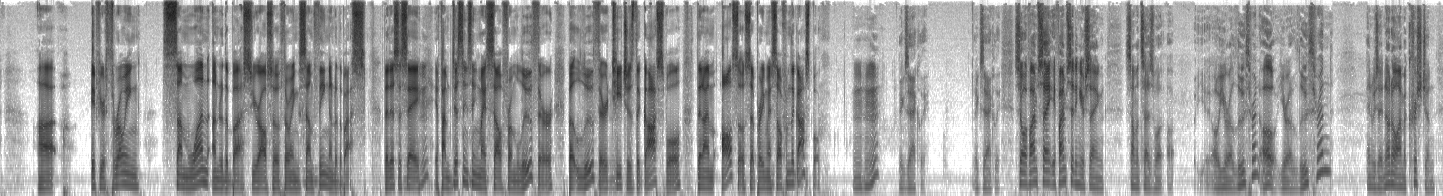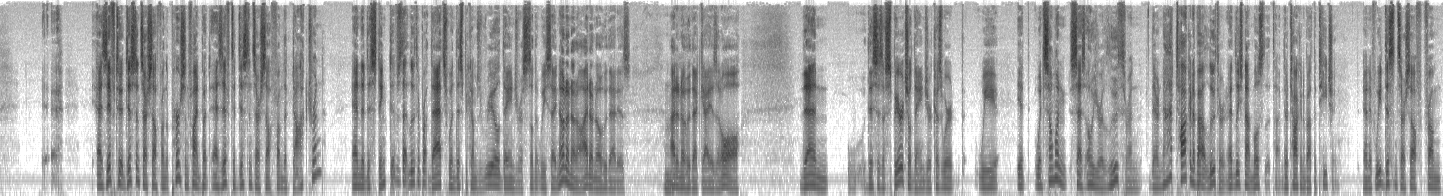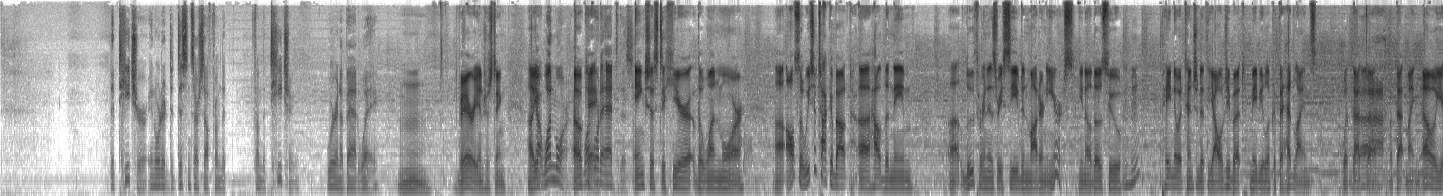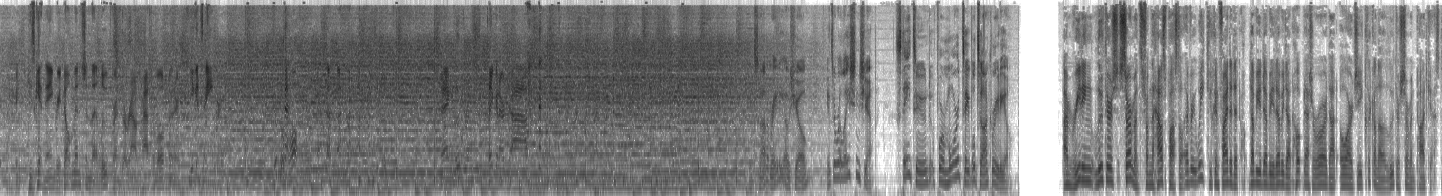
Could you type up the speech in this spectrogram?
uh, if you're throwing someone under the bus, you're also throwing something under the bus. That is to say, if I'm distancing myself from Luther, but Luther teaches the gospel, then I'm also separating myself from the gospel. Mm-hmm. Exactly. Exactly. So if I'm saying, if I'm sitting here saying, someone says, "Well, uh, oh, you're a Lutheran? Oh, you're a Lutheran?" And we say, "No, no, I'm a Christian." Eh, As if to distance ourselves from the person, fine, but as if to distance ourselves from the doctrine and the distinctives that Luther brought, that's when this becomes real dangerous. So that we say, "No, no, no, no, I don't know who that is. I don't know who that guy is at all." Then this is a spiritual danger because we're we it when someone says oh you're a lutheran they're not talking about luther at least not most of the time they're talking about the teaching and if we distance ourselves from the teacher in order to distance ourselves from the from the teaching we're in a bad way Very interesting. Uh, i got one more I got one more to add to this anxious to hear the one more. Uh, also, we should talk about uh, how the name uh, Lutheran is received in modern ears. You know, those who pay no attention to theology, but maybe look at the headlines. What that uh, what that might mean? Oh, you're, he's getting angry. Don't mention the Lutherans around Pastor Wolfman. He gets angry. dang lutherans taking our job It's not a radio show, it's a relationship. Stay tuned for more Table Talk Radio. I'm reading Luther's sermons from the House Postil every week. You can find it at www.hope-aurora.org. Click on the Luther Sermon Podcast.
